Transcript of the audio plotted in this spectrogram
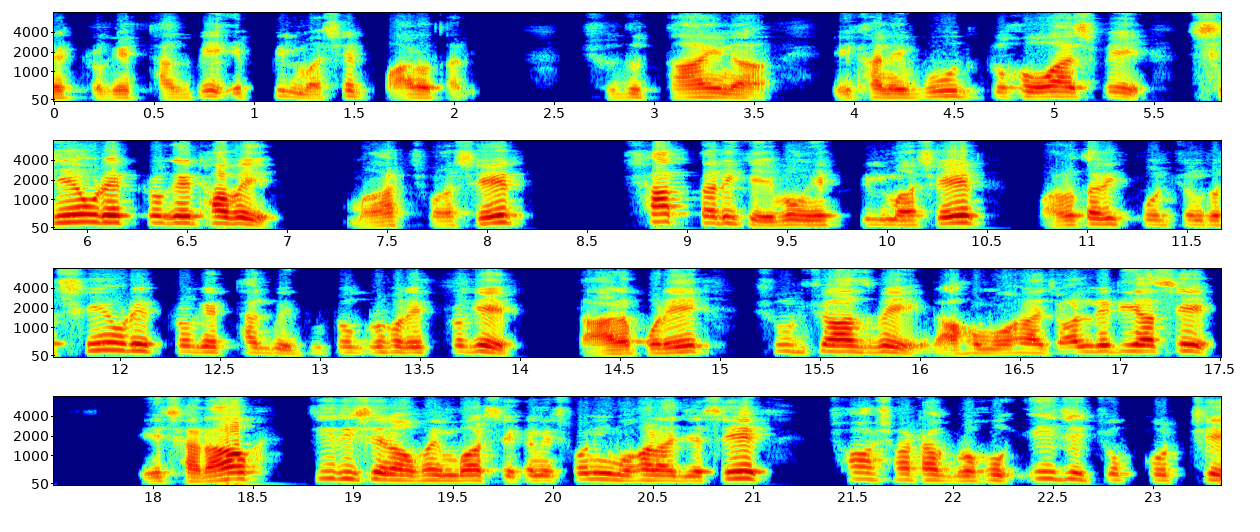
রেট্রোগেট থাকবে এপ্রিল মাসের বারো তারিখ। শুধু তাই না এখানে বুধ গ্রহ আসবে, সেও রেট্রোগেট হবে। মার্চ মাসের সাত তারিখে এবং এপ্রিল মাসের বারো তারিখ পর্যন্ত সেও রেট্রোগেট থাকবে, দুটো গ্রহ রেট্রোগেট তারপরে সূর্য আসবে, রাহু মহারাজ অলরেডি আছে। এছাড়াও তিরিশে নভেম্বর, সেখানে শনি মহারাজ এসে ছ ছটা গ্রহ এই যে যোগ করছে,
